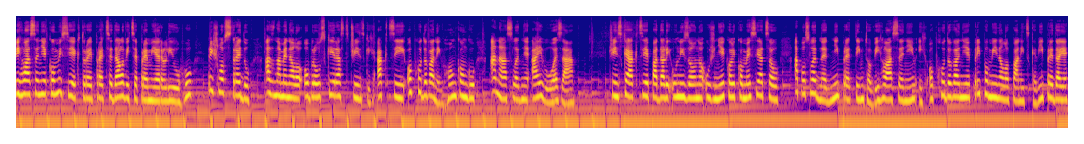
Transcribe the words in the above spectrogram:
Vyhlásenie komisie, ktorej predsedal vicepremiér Liu Hu, prišlo v stredu a znamenalo obrovský rast čínskych akcií obchodovaných v Hongkongu a následne aj v USA. Čínske akcie padali unizóno už niekoľko mesiacov a posledné dni pred týmto vyhlásením ich obchodovanie pripomínalo panické výpredaje,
